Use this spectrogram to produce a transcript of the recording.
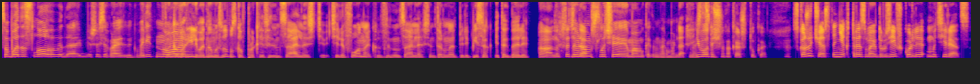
свобода слова, да, Миша все правильно говорит, но... Вы говорили в одном из выпусков про конфиденциальность телефона, конфиденциальность интернет-переписок и так далее. А, ну, кстати, Но в да. любом случае мама к этому нормально Да. И вот еще какая штука. Скажу честно, некоторые из моих друзей в школе матерятся.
